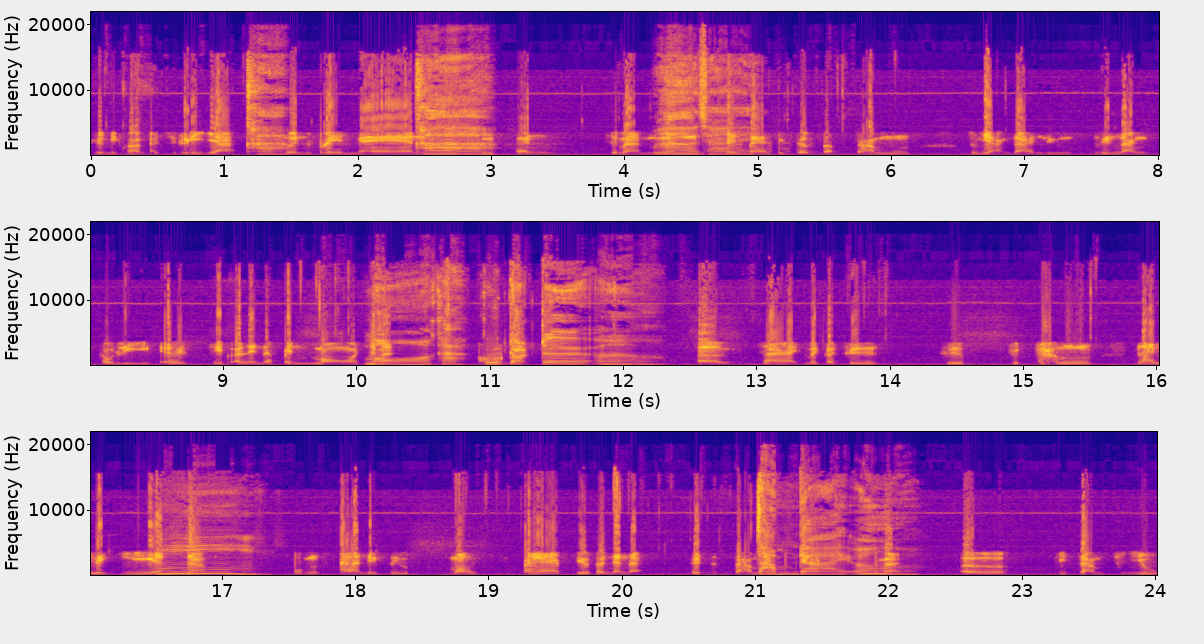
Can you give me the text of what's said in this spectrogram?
คือมีความอัจฉริยะ ค่ะ เหมือนเบรนแมนค่ะ เหมือนใช่ไหมเหมือนอ่าใช่ เป็นแมนที่เธอแบบจำ ทุกอย่างได้หรือหรือหนังเกาหลีเออที่อะไรนะเป็นหมอหใช่มไหมอค่ะ กูดด็อกเตอร์อ่าเออใช่มันก็คือคือคือทำรายละเอียดอืนะมผมอ่านหนังสือมองแป๊บเดียวเท่านั้นน่ะเธอจะจำ จำได้เออเออที่จำที่อยู่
